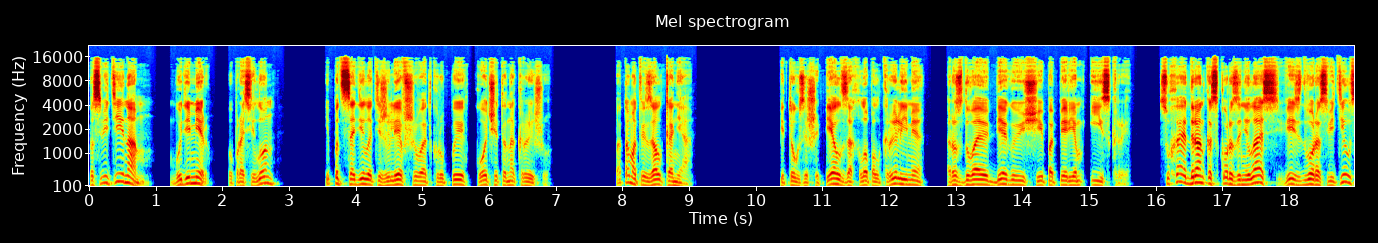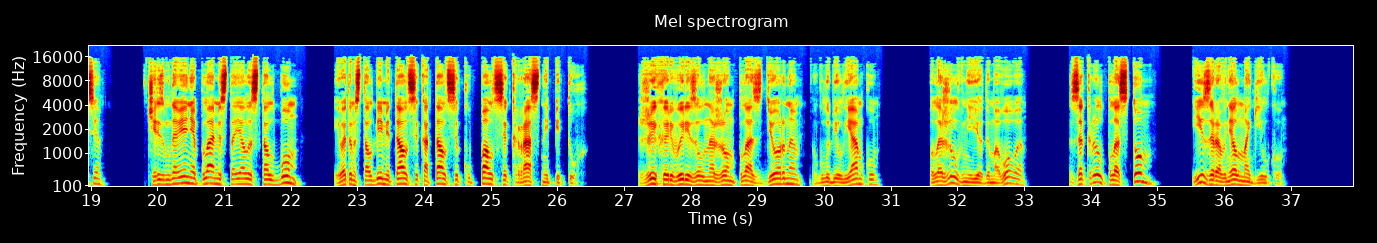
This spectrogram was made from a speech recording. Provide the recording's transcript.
«Посвети нам, Будимир», — попросил он, и подсадил отяжелевшего от крупы кочета на крышу. Потом отвязал коня. Петух зашипел, захлопал крыльями, раздувая бегающие по перьям искры. Сухая дранка скоро занялась, весь двор осветился. Через мгновение пламя стояло столбом, и в этом столбе метался, катался, купался красный петух. Жихарь вырезал ножом пласт дерна, углубил ямку, положил в нее домового, закрыл пластом и заровнял могилку.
